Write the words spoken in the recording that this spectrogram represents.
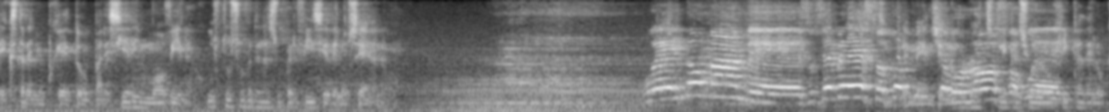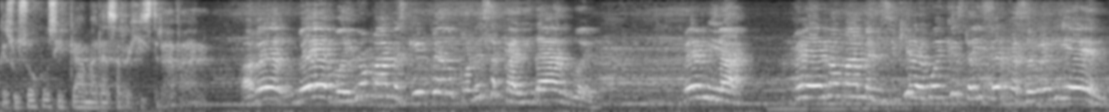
extraño objeto pareciera inmóvil justo sobre la superficie del océano Güey, no mames. Se ve eso, todo pinche borroso, una explicación lógica de lo que sus ojos y cámaras registraban. A ver, ve, güey, no mames. ¿Qué pedo con esa calidad, güey? Ve, mira. Ve, no mames. Ni siquiera el güey que está ahí cerca se ve bien.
